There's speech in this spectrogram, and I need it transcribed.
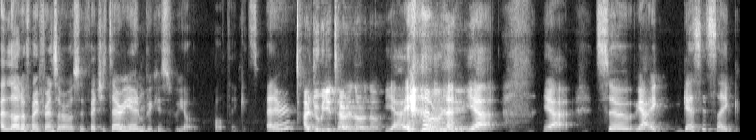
a lot of my friends are also vegetarian because we all, all think it's better. Are you vegetarian or no? Yeah, I Oh, really? yeah, yeah. So yeah, I guess it's like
